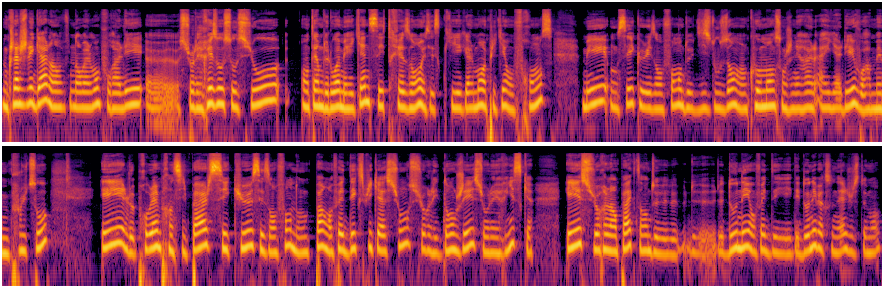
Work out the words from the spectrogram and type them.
Donc l'âge légal, hein, normalement, pour aller euh, sur les réseaux sociaux, en termes de loi américaine, c'est 13 ans et c'est ce qui est également appliqué en France. Mais on sait que les enfants de 10-12 ans hein, commencent en général à y aller, voire même plus tôt. Et le problème principal, c'est que ces enfants n'ont pas en fait d'explication sur les dangers, sur les risques et sur l'impact hein, de, donner en fait des, données personnelles justement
